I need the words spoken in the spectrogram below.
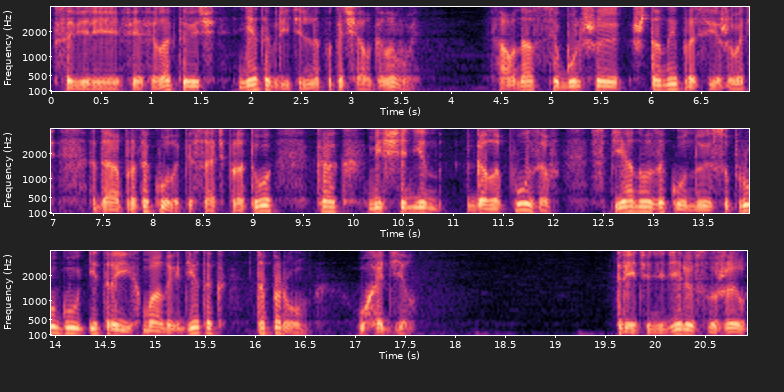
Ксаверий Феофилактович неодобрительно покачал головой. А у нас все больше штаны просиживать, да протоколы писать про то, как мещанин Голопузов с пьяную законную супругу и троих малых деток топором уходил. Третью неделю служил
